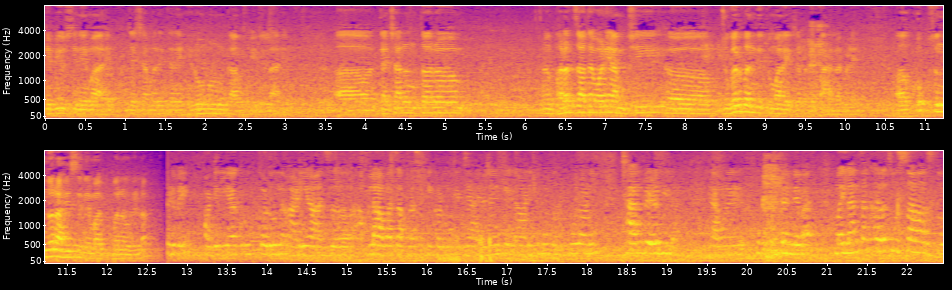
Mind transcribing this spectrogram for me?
डेब्यू सिनेमा आहे ज्याच्यामध्ये त्याने हिरो म्हणून काम केलेलं आहे. त्याच्यानंतर भरत जाधव आणि आमची जुगलबंदी तुम्हाला याच्यामध्ये पाहायला मिळेल. खूप सुंदर आहे सिनेमा बनवलेला. रेल्वे हॉटेलिया ग्रुपकडून आणि आज आपला आवाज आपला सखीकडून त्याचे आयोजन केलं आणि तुम्ही भरपूर आणि छान वेळ दिला. त्यामुळे खूप खूप धन्यवाद. महिलांचा खरंच उत्साह असतो.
